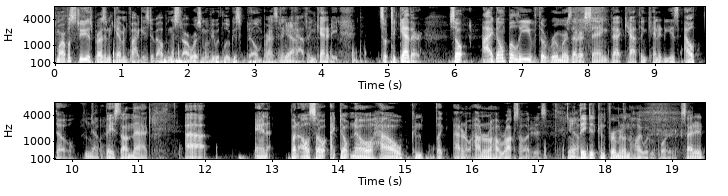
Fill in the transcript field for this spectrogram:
Marvel Studios president Kevin Feige is developing a Star Wars movie with Lucasfilm president Yeah. Kathleen Kennedy. So together. So I don't believe the rumors that are saying that Kathleen Kennedy is out though. No. Based on that. Uh and but also I don't know how con- like I don't know I don't know how rock solid it is. Yeah. But they did confirm it on the Hollywood Reporter. Excited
